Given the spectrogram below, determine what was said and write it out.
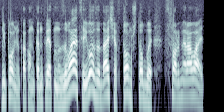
не помню, как он конкретно называется, его задача в том, чтобы сформировать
